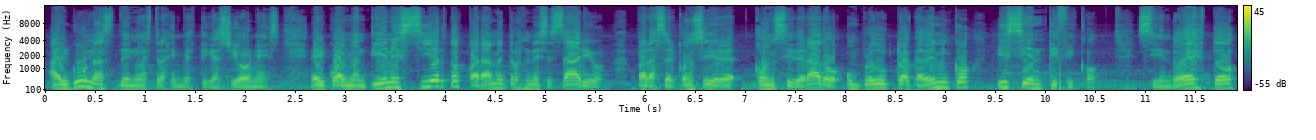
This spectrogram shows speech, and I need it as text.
algunas de nuestras investigaciones, el cual mantiene ciertos parámetros necesarios para ser considerado un producto académico y científico, siendo esto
